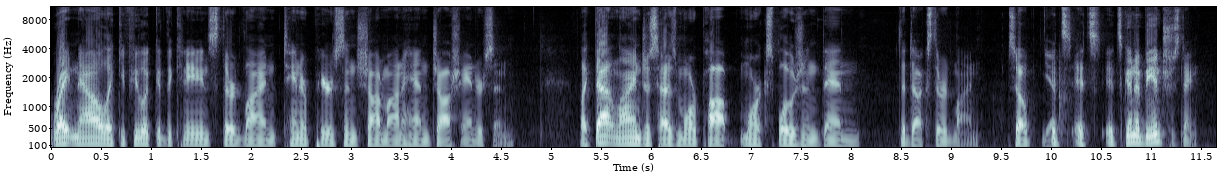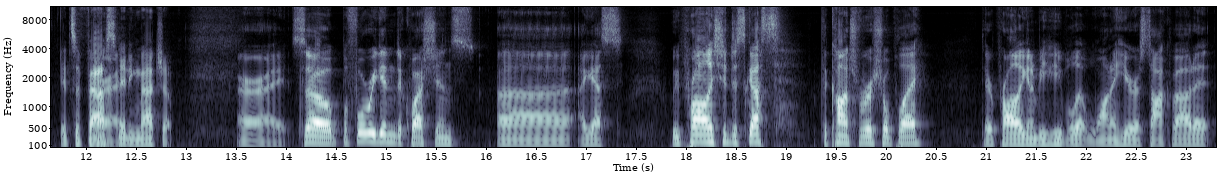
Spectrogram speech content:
right now, like if you look at the Canadiens' third line, Tanner Pearson, Sean Monahan, Josh Anderson, like that line just has more pop, more explosion than the Ducks' third line. So Yeah. it's it's it's going to be interesting. It's a fascinating matchup. All right. So before we get into questions, uh, I guess we probably should discuss the controversial play. There are probably going to be people that want to hear us talk about it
